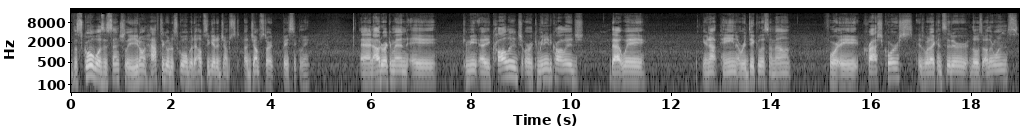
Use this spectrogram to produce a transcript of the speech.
the school was essentially you don't have to go to school, but it helps you get a jump a jump start basically. And I would recommend a commu- a college or a community college. That way, you're not paying a ridiculous amount for a crash course. Is what I consider those other ones.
